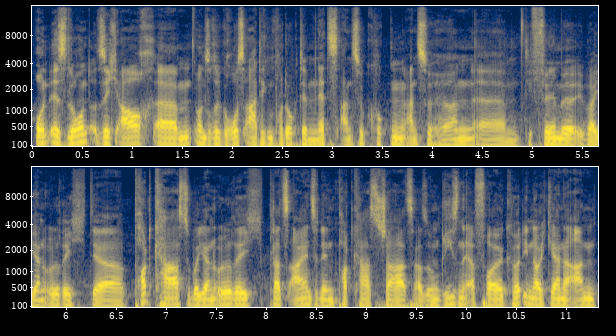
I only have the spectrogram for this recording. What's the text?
Und es lohnt sich auch, ähm, unsere großartigen Produkte im Netz anzugucken, anzuhören. Ähm, die Filme über Jan Ulrich, der Podcast über Jan Ulrich, Platz 1 in den Podcast-Charts, also ein Riesenerfolg. Hört ihn euch gerne an.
